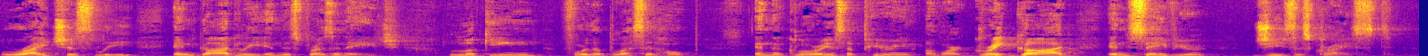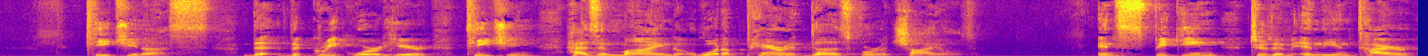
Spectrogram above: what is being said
righteously, and godly in this present age, looking for the blessed hope and the glorious appearing of our great God and Savior, Jesus Christ. Teaching us the, the Greek word here, teaching, has in mind what a parent does for a child in speaking to them in the entire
